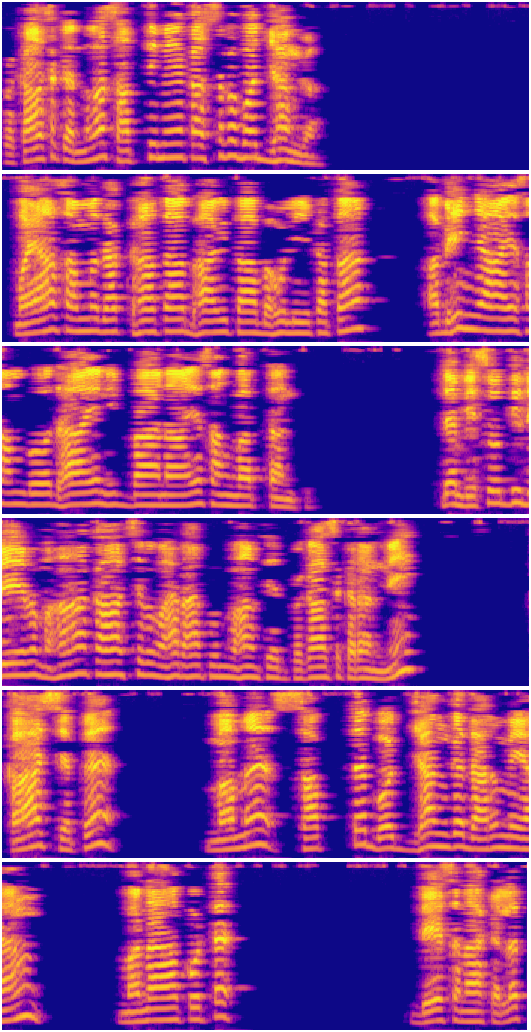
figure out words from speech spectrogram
ප්‍රකාශ කරනවා සත්‍යමේ කස්සප බොජ්ජංග. මයා සම්මදක්ඛාතා භාවිතා බහුලී කතා අභිඤ්ඤාය සම්බෝධාය නිබ්බානාය සංවත්තಂತಿ දැන් විසුද්ධි දේව මහා කාශ්‍යප මහ රහතුන් වහන්සේ ප්‍රකාශ කරන්නේ කාශ්‍යප මම සප්ත බොජ්ජංග ධර්මයන් මනාකොට දේශනා කළා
